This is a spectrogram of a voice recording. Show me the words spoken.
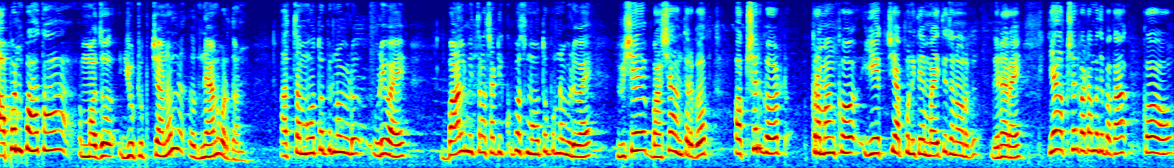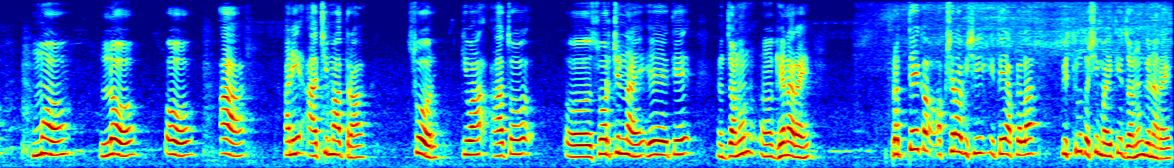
आपण पाहता माझं यूट्यूब चॅनल ज्ञानवर्धन. आजचा महत्त्वपूर्ण व्हिडिओ व्हिडिओ आहे. बालमित्रांसाठी खूपच महत्त्वपूर्ण व्हिडिओ आहे. विषय भाषा अंतर्गत अक्षरगट क्रमांक एकची आपण इथे माहिती जाणवर घेणार आहे. या अक्षरगटामध्ये बघा क म ल अ आ आणि आची मात्रा स्वर किंवा आचं स्वरचिन्ह आहे हे इथे जाणून घेणार आहे. प्रत्येक अक्षराविषयी इथे आपल्याला विस्तृत अशी माहिती जाणून घेणार आहे.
